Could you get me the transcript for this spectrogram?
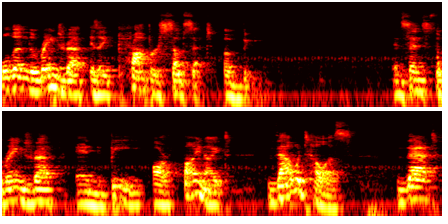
well then the range of f is a proper subset of b. And since the range of f and b are finite, that would tell us that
